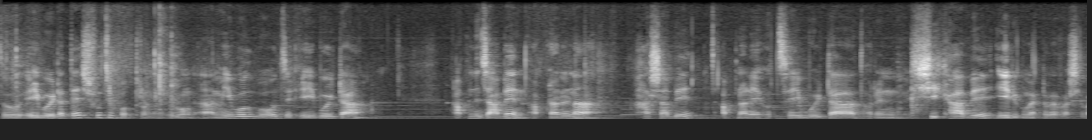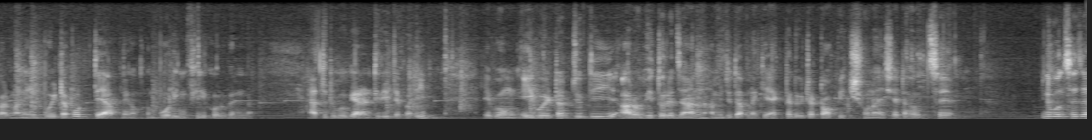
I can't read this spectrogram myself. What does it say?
সো এই বইটাতে সূচিপত্র নেই এবং আমি বলব যে, এই বইটা আপনি যাবেন, আপনারে না হাসাবে, আপনারে হচ্ছে এই বইটা ধরেন শিখাবে এইরকম একটা ব্যাপার সেবার। মানে এই বইটা পড়তে আপনি কখনো বোরিং ফিল করবেন না। এতটুকু গ্যারান্টি দিতে পারি। এবং এই বইটার যদি আরও ভিতরে যান, আমি যদি আপনাকে একটা দুইটা টপিক শোনাই, সেটা হচ্ছে ইনি বলছে যে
